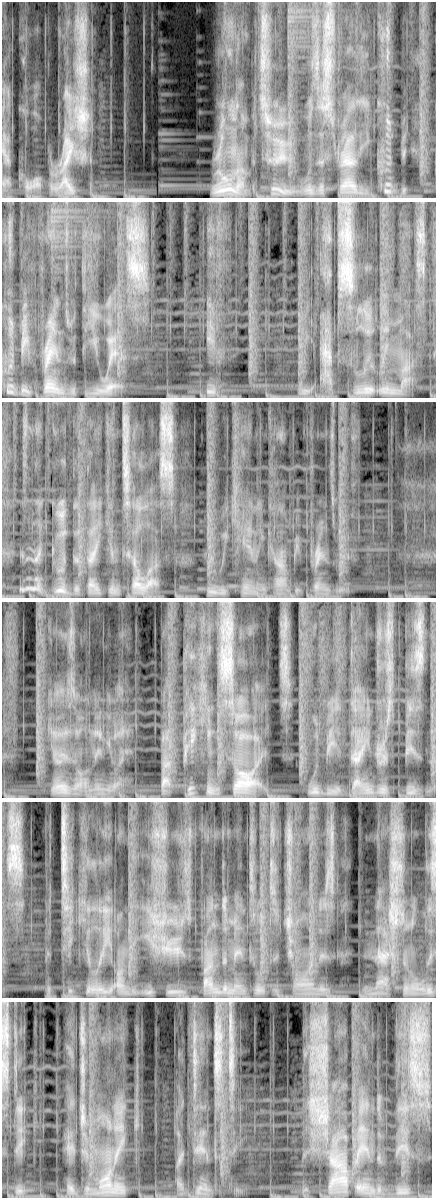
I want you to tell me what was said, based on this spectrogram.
our cooperation. Rule number two was Australia could be, could be friends with the US if we absolutely must. Isn't that good that they can tell us who we can and can't be friends with? Goes on anyway. But picking sides would be a dangerous business, particularly on the issues fundamental to China's nationalistic, hegemonic identity. The sharp end of this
